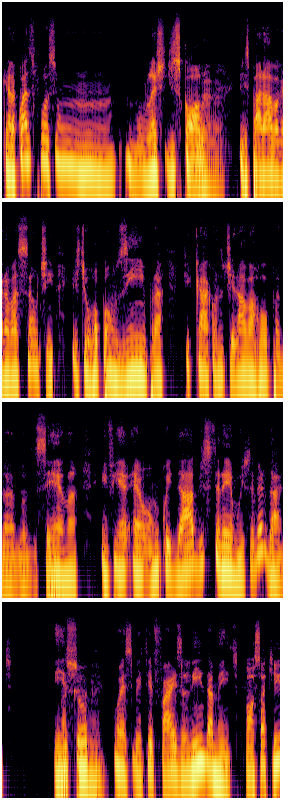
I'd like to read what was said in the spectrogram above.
que era quase fosse um, um lanche de escola. Aham. Eles paravam a gravação, tinha, eles tinham o roupãozinho para ficar quando tirava a roupa da, do cena. Enfim, é, é um cuidado extremo, isso é verdade. Isso Bacana. O SBT faz lindamente. Ó, só aqui,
